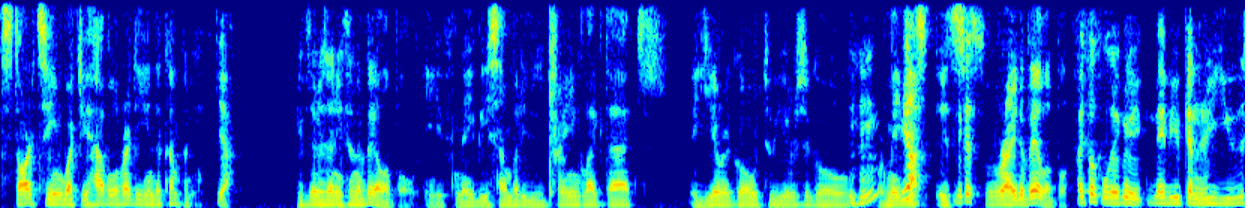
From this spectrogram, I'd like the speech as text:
start seeing what you have already in the company. Yeah. if there's anything available. If maybe somebody did training like that a year ago two years ago Mhm. or maybe Yeah, it's, it's right available I totally agree. Maybe you can reuse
